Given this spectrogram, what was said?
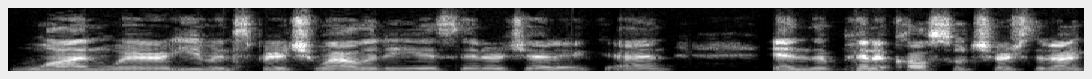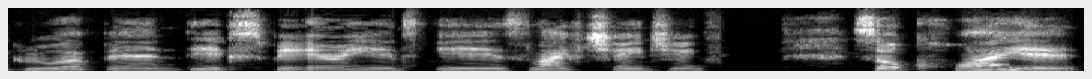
one where even spirituality is energetic. And in the Pentecostal church that I grew up in, the experience is life changing. So, quiet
